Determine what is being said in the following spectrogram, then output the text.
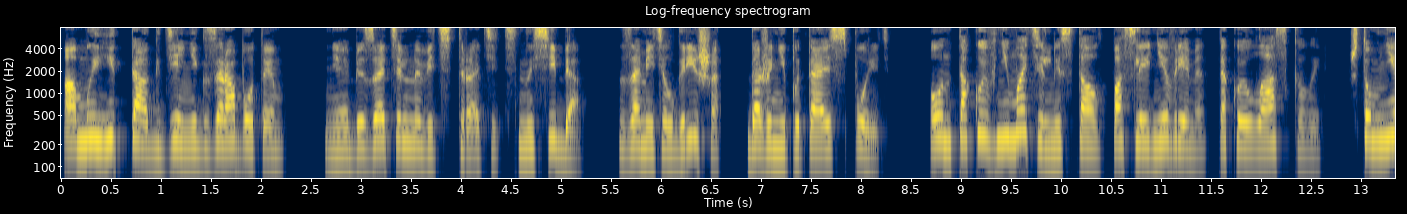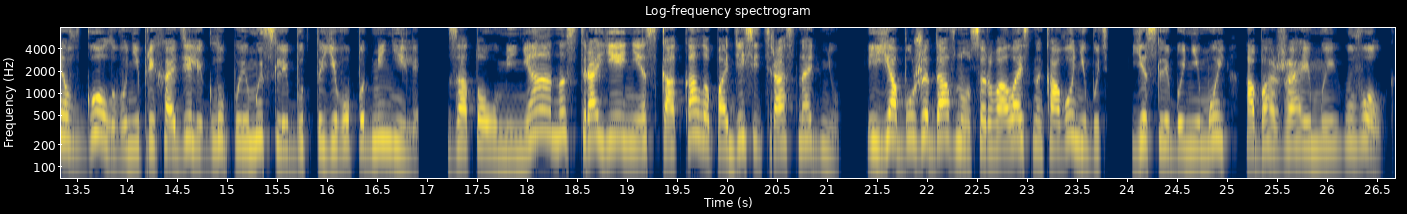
а мы и так денег заработаем». «Не обязательно ведь тратить на себя», — заметил Гриша, даже не пытаясь спорить. Он такой внимательный стал в последнее время, такой ласковый, что мне в голову не приходили глупые мысли, будто его подменили. Зато у меня настроение скакало по десять раз на дню, и я бы уже давно сорвалась на кого-нибудь, если бы не мой обожаемый волк.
